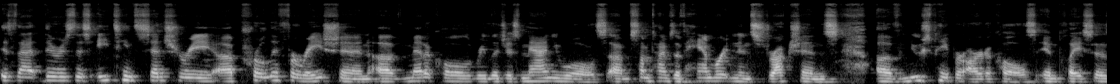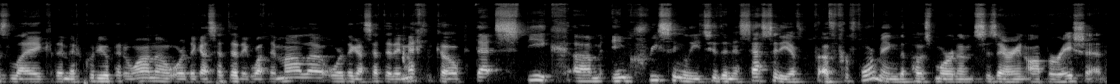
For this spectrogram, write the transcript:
is that there is this 18th century uh, proliferation of medical religious manuals, um, sometimes of handwritten instructions, of newspaper articles in places like the Mercurio Peruano or the Gaceta de Guatemala or the Gaceta de Mexico that speak um, increasingly to the necessity of, of performing the postmortem cesarean operation.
